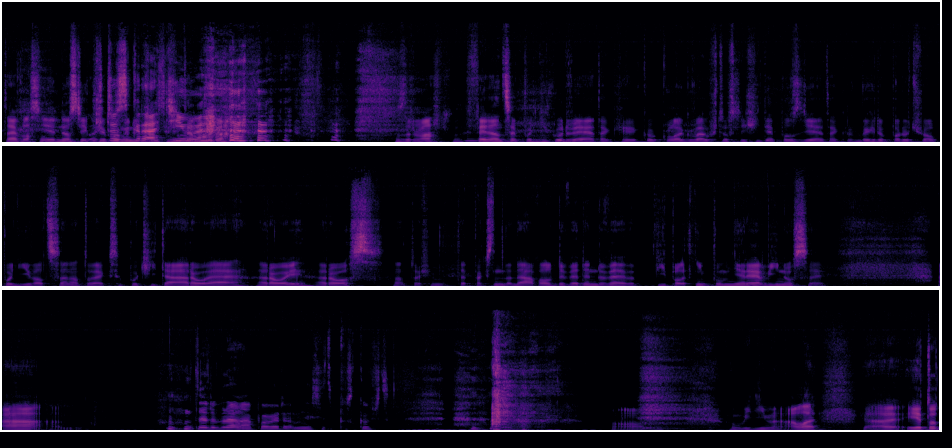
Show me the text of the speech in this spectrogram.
to je vlastně jedno z těch připomínek, Zrovna finance podniku dvě, tak jako kolegové už to slyšíte pozdě, tak bych doporučoval podívat se na to, jak se počítá ROE, ROI, ROS, a to, že pak jsem dodával dividendové výplatní poměry a výnosy. A... to je dobrá nápověda, měsíc po zkoušce. No, uvidíme. Ale eh, je to,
